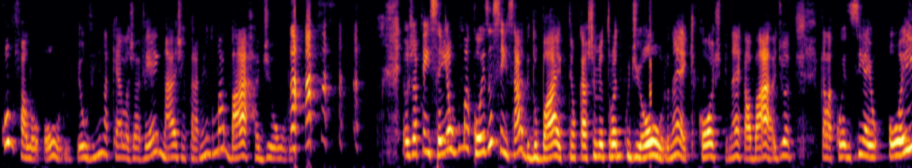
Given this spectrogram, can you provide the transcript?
Quando falou ouro, eu vim naquela, já veio a imagem para mim de uma barra de ouro. eu já pensei em alguma coisa assim, sabe? Dubai, que tem um caixa eletrônico de ouro, né? Que cospe, né? Aquela barra de ouro, aquela coisa assim. Aí eu, oi?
